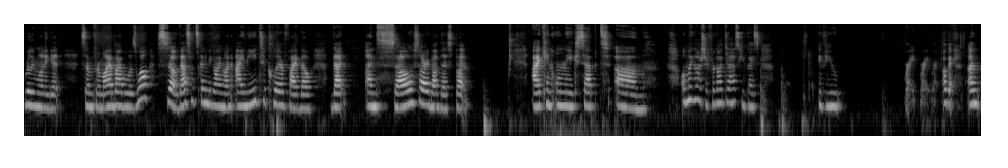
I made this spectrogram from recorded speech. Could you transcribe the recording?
Really want to get some for my Bible as well. So that's what's going to be going on. I need to clarify though that I'm so sorry about this, but I can only accept. Um, oh my gosh, I forgot to ask you guys if you. Right, right, right. Okay, I'm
